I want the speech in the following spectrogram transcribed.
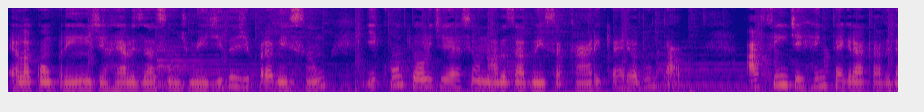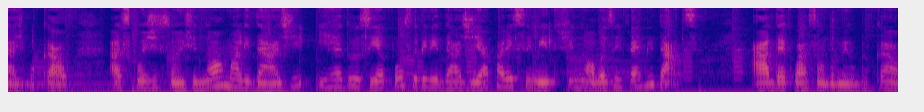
Ela compreende a realização de medidas de prevenção e controle direcionadas à doença cárie periodontal, a fim de reintegrar a cavidade bucal às condições de normalidade e reduzir a possibilidade de aparecimento de novas enfermidades. A adequação do meio bucal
